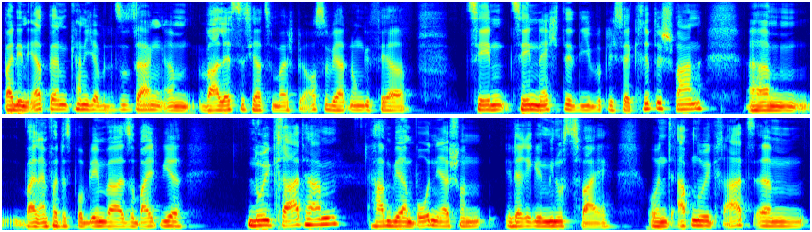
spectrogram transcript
Bei den Erdbeeren kann ich aber dazu sagen, ähm, war letztes Jahr zum Beispiel auch so. Wir hatten ungefähr zehn, zehn Nächte, die wirklich sehr kritisch waren, ähm, weil einfach das Problem war, sobald wir null Grad haben, haben wir am Boden ja schon in der Regel minus zwei. Und ab null Grad ähm,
